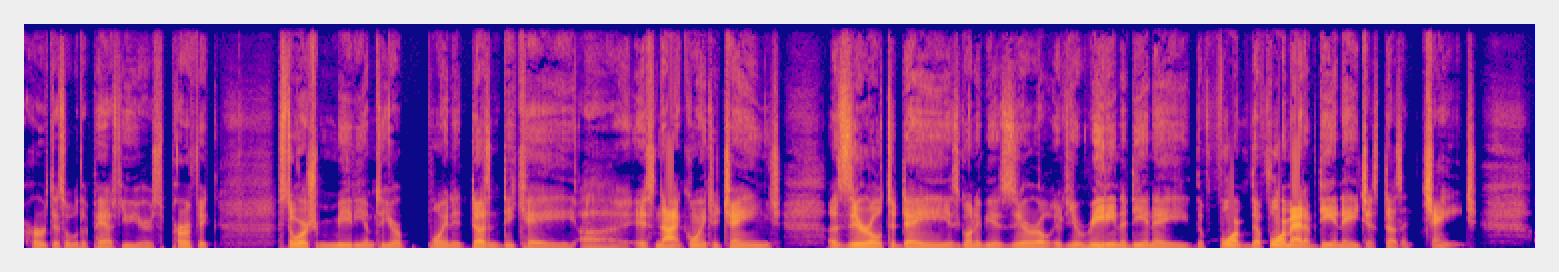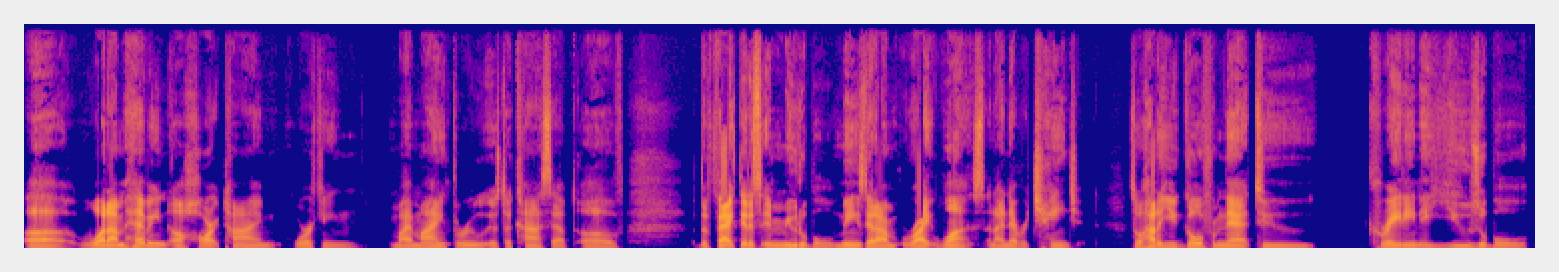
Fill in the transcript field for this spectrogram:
heard this over the past few years. Perfect storage medium. To your point, it doesn't decay. Uh, it's not going to change a zero today is going to be a zero. If you're reading the DNA, the form the format of DNA just doesn't change. Uh, what I'm having a hard time working my mind through is the concept of the fact that it's immutable means that I'm right once and I never change it. So how do you go from that to creating a usable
